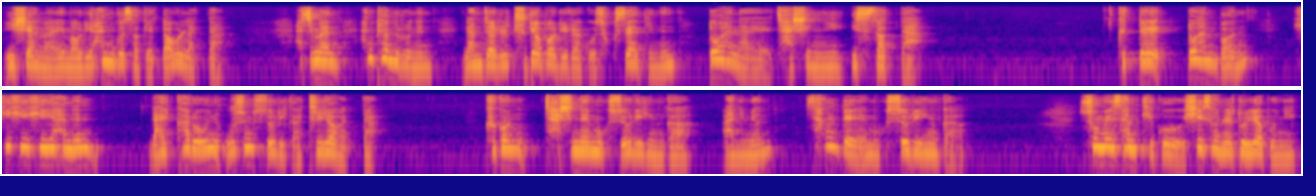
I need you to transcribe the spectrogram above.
이시야마의 머리 한구석에 떠올랐다. 하지만 한편으로는 남자를 죽여버리라고 속삭이는 또 하나의 자신이 있었다. 그때 또 한 번 히히히 하는 날카로운 웃음소리가 들려왔다. 그건 자신의 목소리인가 아니면 상대의 목소리인가. 숨을 삼키고 시선을 돌려보니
